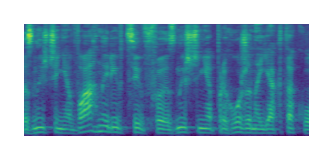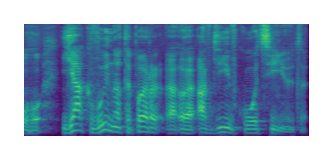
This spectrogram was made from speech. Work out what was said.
знищення вагнерівців, знищення Пригожина як такого. Як ви на тепер е, е, Авдіївку оцінюєте?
